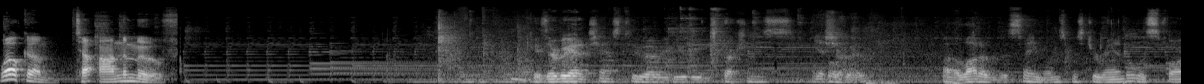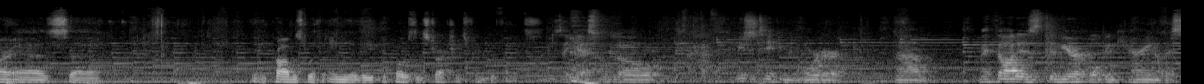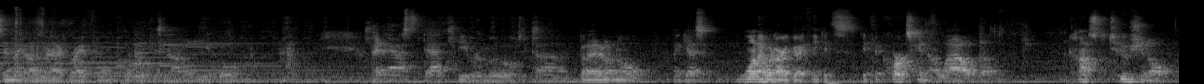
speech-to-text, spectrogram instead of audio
Welcome to On the Move. Okay, has everybody had a chance to uh, review the instructions? Yes, a sir. little bit? Uh, a lot of the same ones. Mr. Randall, as far as uh, any problems with any of the proposed instructions from defense? I guess we'll go. We should take them in order. Um, my thought is the mere open carrying of a semi-automatic rifle in public is not illegal. I'd ask that to be removed, um, but I don't know. I guess one, I would argue, I think it's if the courts can allow the constitutional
